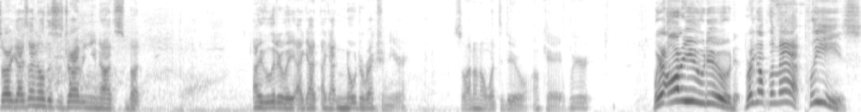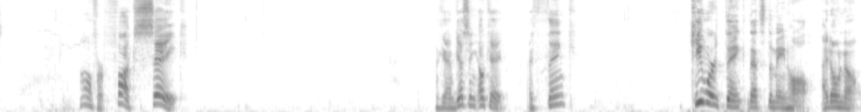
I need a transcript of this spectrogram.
Sorry guys, I know this is driving you nuts, but I literally I got I got no direction here. So I don't know what to do. Okay, where... Where are you, dude? Bring up the map, please. Oh, for fuck's sake. Okay, I'm guessing... Okay, I think... Keyword think that's the main hall. I don't know.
